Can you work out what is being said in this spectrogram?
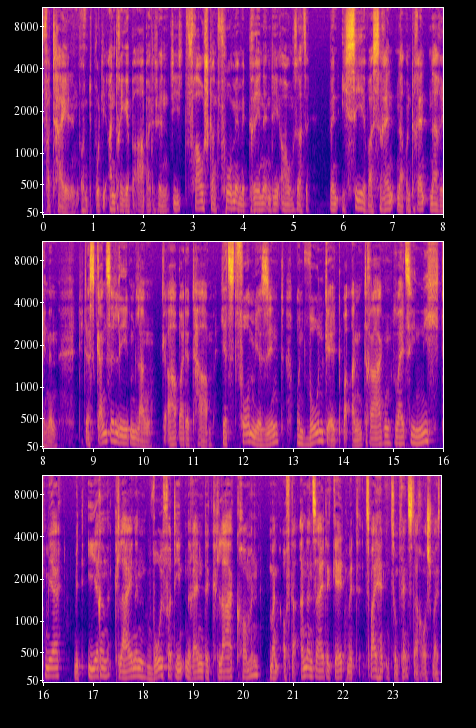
verteilen und wo die Anträge bearbeitet werden. Die Frau stand vor mir mit Tränen in die Augen und sagte, wenn ich sehe, was Rentner und Rentnerinnen, die das ganze Leben lang gearbeitet haben, jetzt vor mir sind und Wohngeld beantragen, weil sie nicht mehr mit ihren kleinen, wohlverdienten Rente klarkommen, man auf der anderen Seite Geld mit zwei Händen zum Fenster rausschmeißt,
